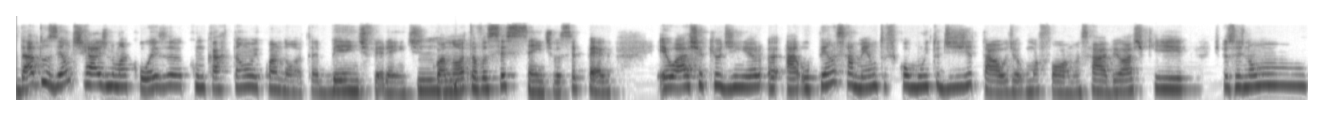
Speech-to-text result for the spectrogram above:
Dá 200 reais numa coisa com cartão e com a nota, é bem diferente. Uhum. Com a uhum. nota você sente, você pega. Eu acho que o dinheiro, a, o pensamento ficou muito digital de alguma forma, sabe? Eu acho que as pessoas não,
